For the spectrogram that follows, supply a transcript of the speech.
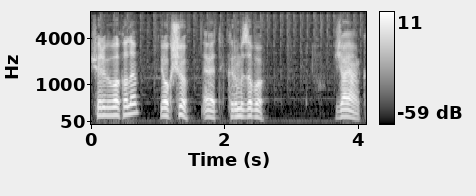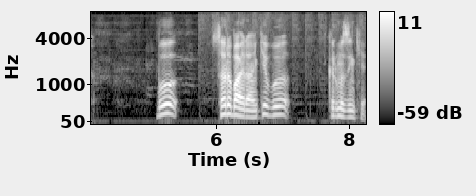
Şöyle bir bakalım. Yok şu. Evet kırmızı bu. Jayank. Bu sarı bayrağınki bu kırmızınki.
